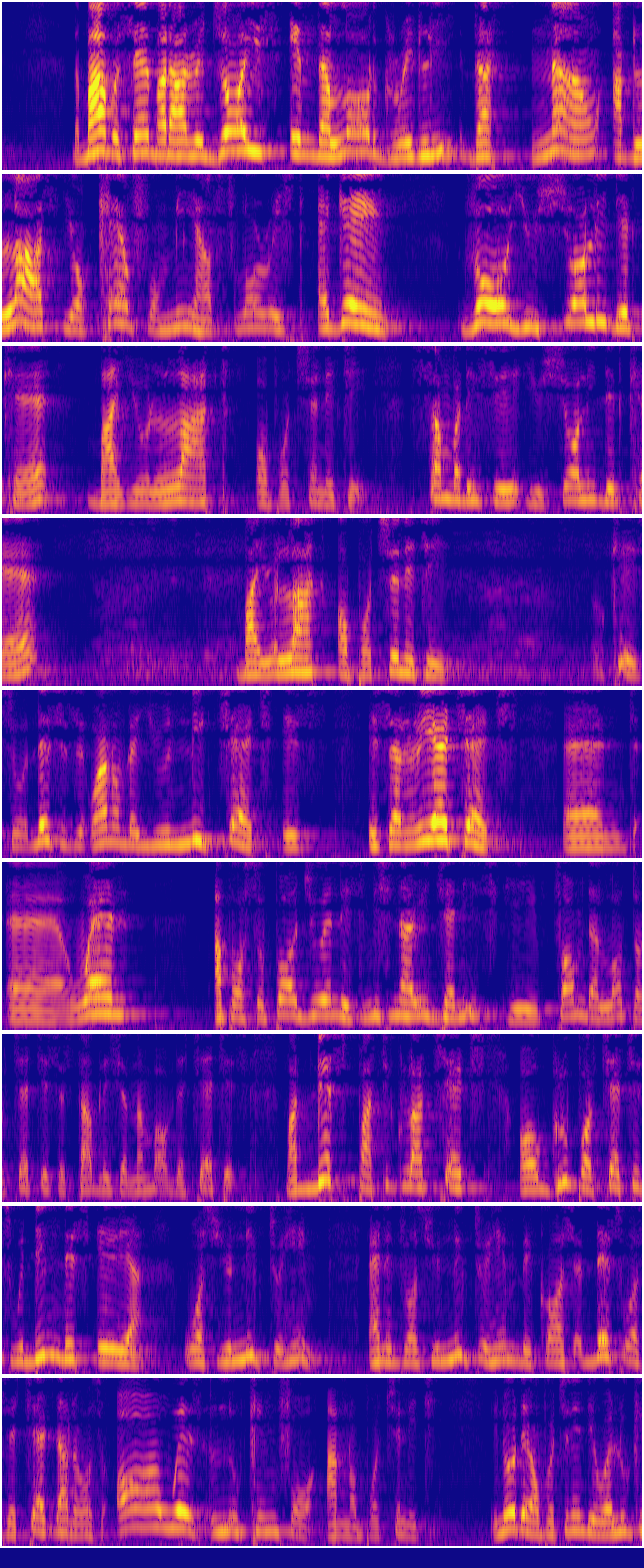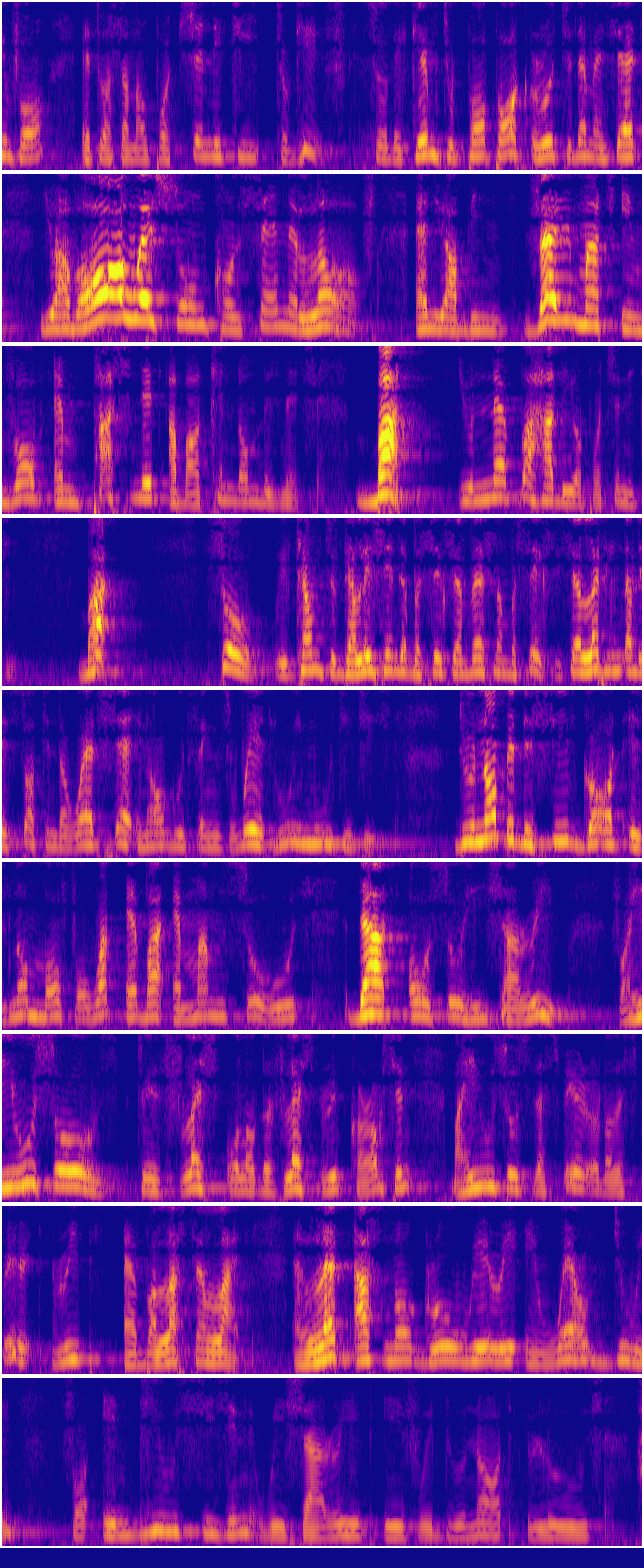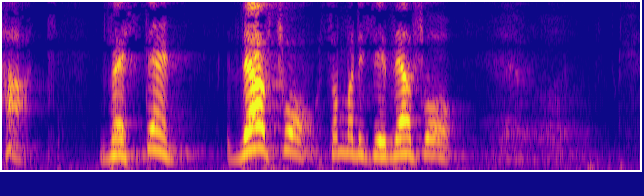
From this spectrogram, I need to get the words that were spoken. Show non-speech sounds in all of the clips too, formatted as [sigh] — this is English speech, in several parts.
The Bible said, But I rejoice in the Lord greatly that now at last your care for me has flourished again. Though you surely did care, but you lacked opportunity. Somebody say, You surely did care, but you lack opportunity. Okay, so this is one of the unique church. is It's a real church. And uh, when Apostle Paul, during his missionary journeys, he formed a lot of churches, established a number of the churches. But this particular church or group of churches within this area was unique to him. And it was unique to him because this was a church that was always looking for an opportunity. You know the opportunity they were looking for? It was an opportunity to give. So they came to Paul, Paul wrote to them and said, You have always shown concern and love, and you have been very much involved and passionate about kingdom business. But you never had the opportunity. But so we come to Galatians chapter 6 and verse number 6. He said, Let him that is taught in the word share in all good things with who him who teaches. Do not be deceived, God is not more for whatever a man sows, that also he shall reap. For he who sows to his flesh, all of the flesh reap corruption, but he who sows to the spirit, all of the spirit reap everlasting life. And let us not grow weary in well doing, for in due season we shall reap if we do not lose heart. Verse 10. Therefore, somebody say, therefore.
